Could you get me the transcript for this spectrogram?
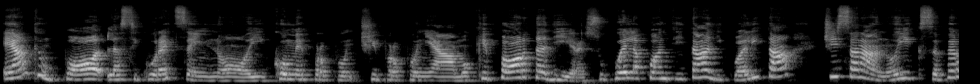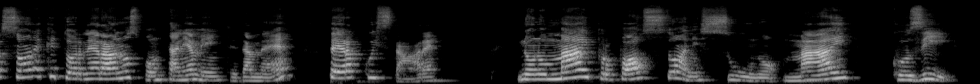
è anche un po' la sicurezza in noi, come propon- ci proponiamo, che porta a dire su quella quantità di qualità ci saranno X persone che torneranno spontaneamente da me per acquistare. Non ho mai proposto a nessuno, mai così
